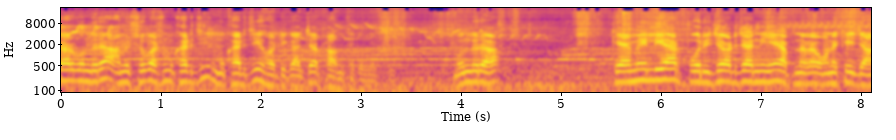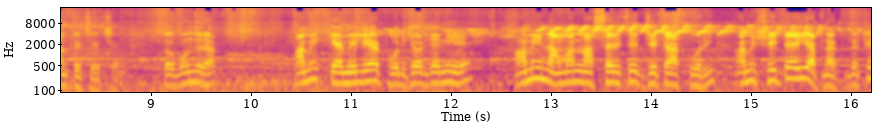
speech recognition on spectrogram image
নমস্কার বন্ধুরা, আমি সুভাষ মুখার্জি মুখার্জি হর্টিকালচার ফার্ম থেকে বলছি। বন্ধুরা, ক্যামেলিয়ার পরিচর্যা নিয়ে আপনারা অনেকেই জানতে চেয়েছেন। তো বন্ধুরা, আমি ক্যামেলিয়ার পরিচর্যা নিয়ে আমি আমার নার্সারিতে যেটা করি, আমি সেটাই আপনাদেরকে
